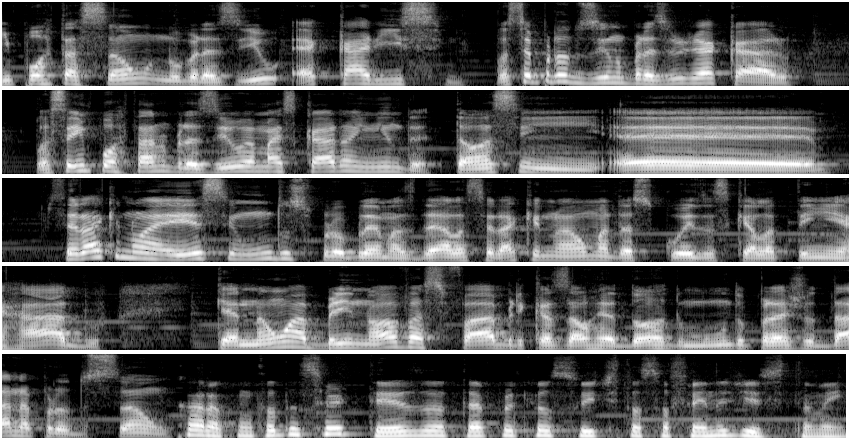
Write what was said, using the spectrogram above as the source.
Importação no Brasil é caríssimo. Você produzir no Brasil já é caro. Você importar no Brasil é mais caro ainda. Então, assim, é... Será que não é esse um dos problemas dela? Será que não é uma das coisas que ela tem errado que é não abrir novas fábricas ao redor do mundo para ajudar na produção? Cara, com toda certeza, até porque o Switch tá sofrendo disso também.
